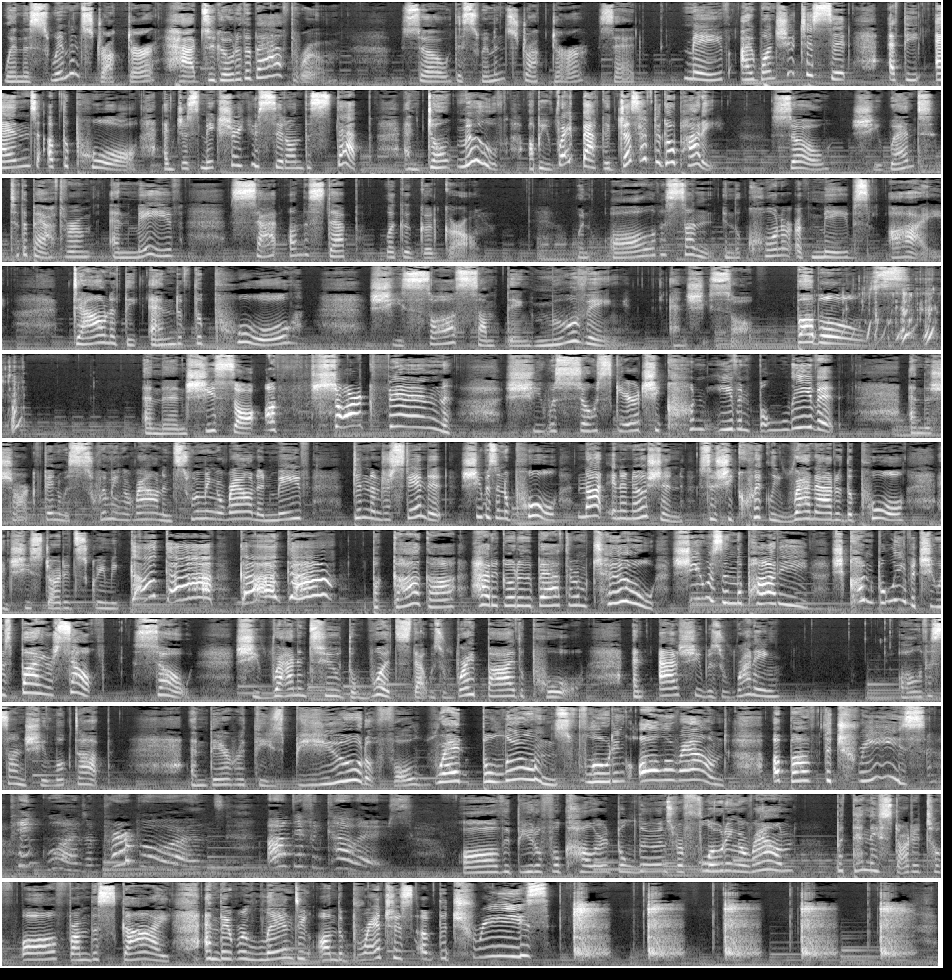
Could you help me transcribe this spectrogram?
when the swim instructor had to go to the bathroom. So the swim instructor said, Maeve, I want you to sit at the end of the pool and just make sure you sit on the step and don't move. I'll be right back. I just have to go potty. So she went to the bathroom and Maeve sat on the step like a good girl. When all of a sudden, in the corner of Maeve's eye, down at the end of the pool, she saw something moving and she saw bubbles. And then she saw a shark fin. She was so scared she couldn't even believe it. And the shark fin was swimming around and swimming around, and Maeve didn't understand it. She was in a pool, not in an ocean. So she quickly ran out of the pool and she started screaming, Gaga! Gaga! But Gaga had to go to the bathroom too. She was in the potty. She couldn't believe it. She was by herself. So she ran into the woods that was right by the pool. And as she was running, all of a sudden she looked up and there were these beautiful red balloons floating all around above the trees. And pink ones and purple ones, all different colors. All the beautiful colored balloons were floating around, but then they started to fall from the sky and they were landing on the branches of the trees.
